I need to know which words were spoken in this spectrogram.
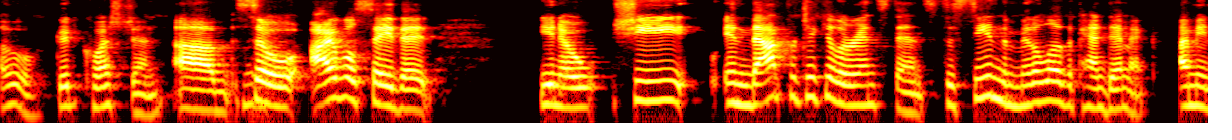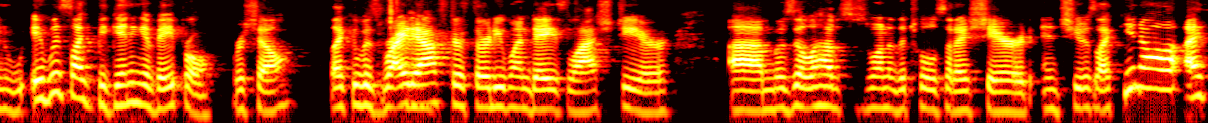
oh, good question. Um, so I will say that you know, she in that particular instance to see in the middle of the pandemic. I mean, it was like beginning of April, Rachelle. Like it was right after 31 days last year. Um, Mozilla Hubs was one of the tools that I shared, and she was like, you know, I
